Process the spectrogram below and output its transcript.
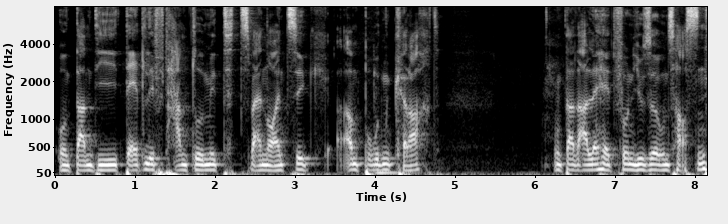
und dann die Deadlift-Hantel mit 290 am Boden kracht. Und dann alle Headphone-User uns hassen,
